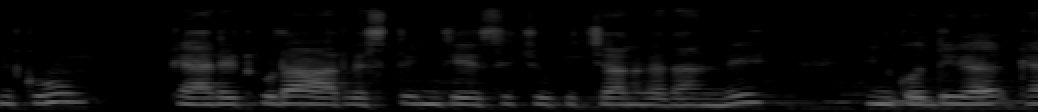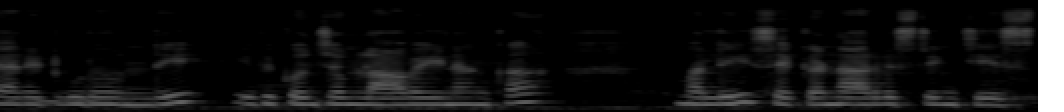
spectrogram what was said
మీకు క్యారెట్ కూడా హార్వెస్టింగ్ చేసి చూపించాను కదా అండి. ఇంకొద్దిగా క్యారెట్ కూడా ఉంది. ఇవి కొంచెం లావ్ అయినాక మళ్ళీ సెకండ్ హార్వెస్టింగ్ చేసి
